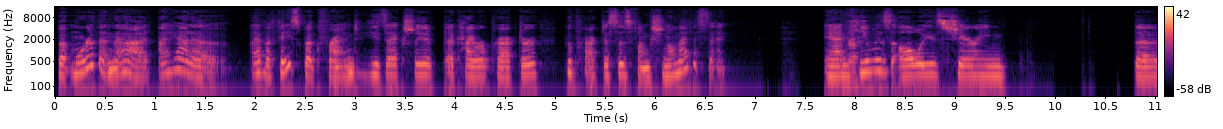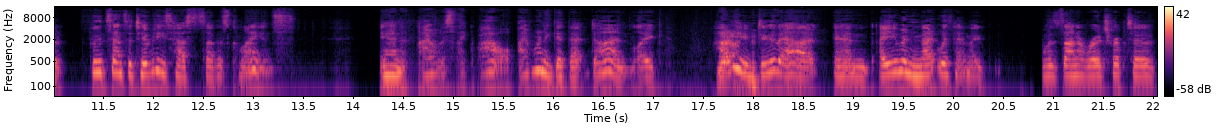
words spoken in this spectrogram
But more than that, I had a I have a Facebook friend. He's actually a, a chiropractor who practices functional medicine. And Okay. he was always sharing the food sensitivity tests of his clients. And I was like, wow, I want to get that done. Like, how do you do that? And I even met with him. I was on a road trip to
